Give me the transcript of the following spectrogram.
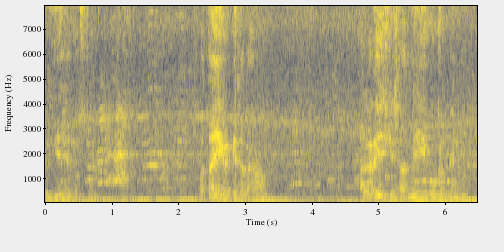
तो ये है दोस्तों, बताइएगा कैसा लग रहा हूँ? अगर एज के साथ मैं ये गूगल पहनूँ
